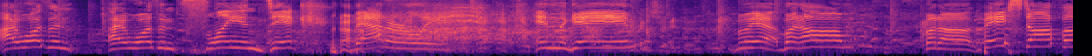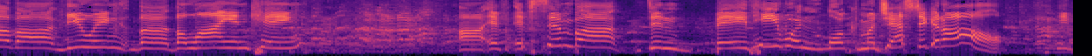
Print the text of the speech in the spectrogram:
I wasn't I wasn't slaying dick that early in the game. But yeah, but um, but uh, based off of uh, viewing the the Lion King, uh, if if Simba didn't bathe, he wouldn't look majestic at all. He'd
